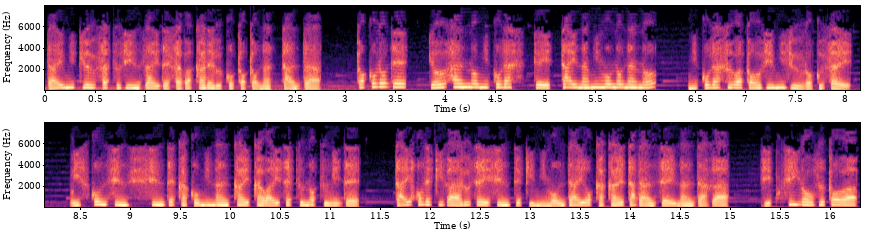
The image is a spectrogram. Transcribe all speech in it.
第二級殺人罪で裁かれることとなったんだ。ところで、共犯のニコラスって一体何者なの？ニコラスは当時26歳。ウィスコンシン出身で過去に何回かわいせつの罪で、逮捕歴がある精神的に問題を抱えた男性なんだが、ジプシーローズとは、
